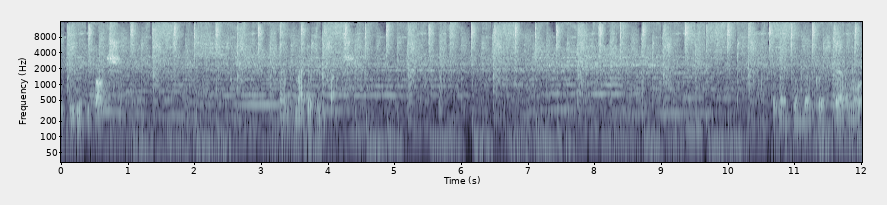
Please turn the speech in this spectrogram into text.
Utility patch. And magazine patch per esempio un becco esterno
